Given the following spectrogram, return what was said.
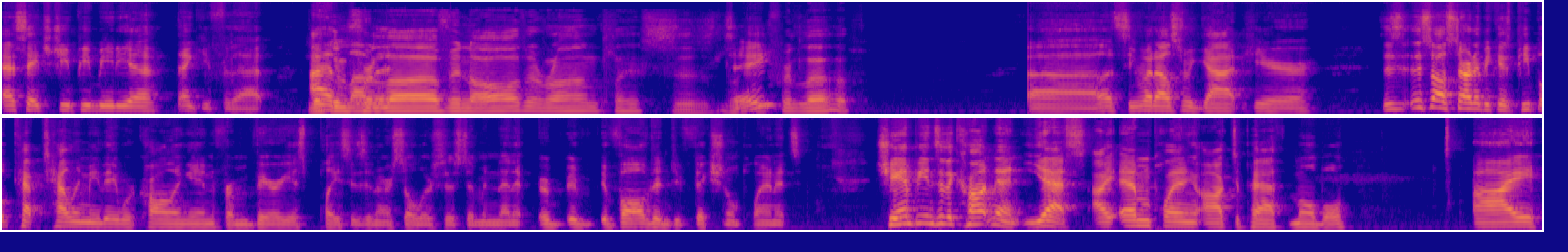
SHGP Media, thank you for that. I Looking love for it. love in all the wrong places. See? Looking for love. Uh, let's see what else we got here. This this all started because people kept telling me they were calling in from various places in our solar system, and then it, it evolved into fictional planets. Champions of the Continent. Yes, I am playing Octopath Mobile. I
